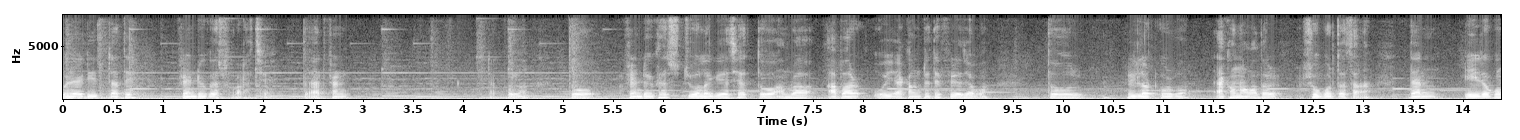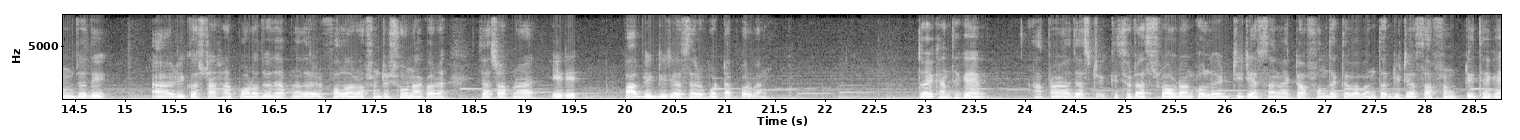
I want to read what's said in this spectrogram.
ওই আইডিটাতে ফ্রেন্ড রিকোয়েস্ট পাঠাচ্ছে। তো অ্যাড ফ্রেন্ড বললাম তো ফ্রেন্ড রিকোয়েস্ট চলে গিয়েছে, তো আমরা আবার ওই অ্যাকাউন্টটিতে ফিরে যাব। তো রিলোড করব। এখনও আমাদের শো করতেছে না। দেন এইরকম যদি রিকোয়েস্ট আসার পরও যদি আপনাদের ফলোয়ার অপশনটি শো না করে জাস্ট আপনারা এডিট পাবলিক ডিটেলসের উপর ট্যাপ করবেন। তো এখান থেকে আপনারা জাস্ট কিছুটা স্ক্রল ডাউন করলে ডিটেলস নামে একটা অপশন দেখতে পাবেন। তো ডিটেলস অপশনটি থেকে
